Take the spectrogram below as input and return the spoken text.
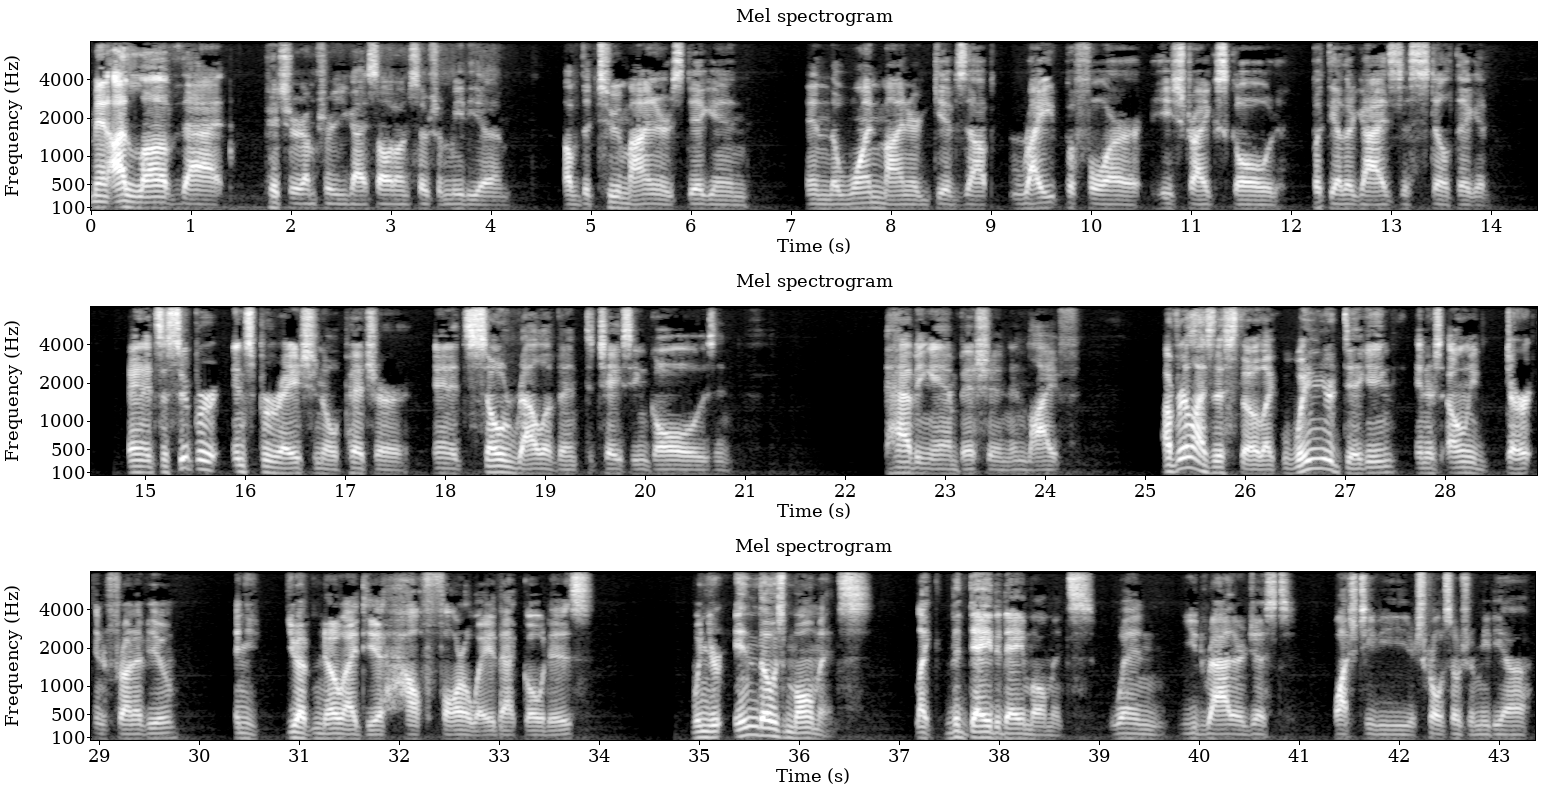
Man, I love that picture. I'm sure you guys saw it on social media of the two miners digging, and the one miner gives up right before he strikes gold, but the other guy's just still digging. And it's a super inspirational picture, and it's so relevant to chasing goals and having ambition in life. I've realized this though, like when you're digging and there's only dirt in front of you and you, you have no idea how far away that gold is, when you're in those moments, like the day to day moments when you'd rather just watch TV or scroll social media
